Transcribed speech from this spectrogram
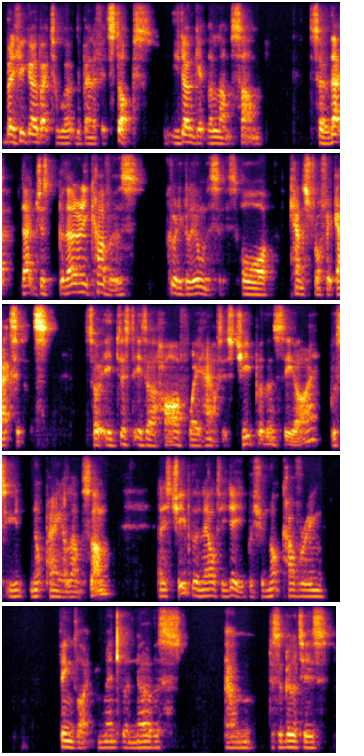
But if you go back to work, the benefit stops. You don't get the lump sum. So that that just but that only covers critical illnesses or catastrophic accidents. So it just is a halfway house. It's cheaper than CI because you're not paying a lump sum, and it's cheaper than LTD because you're not covering things like mental and nervous um, disabilities,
